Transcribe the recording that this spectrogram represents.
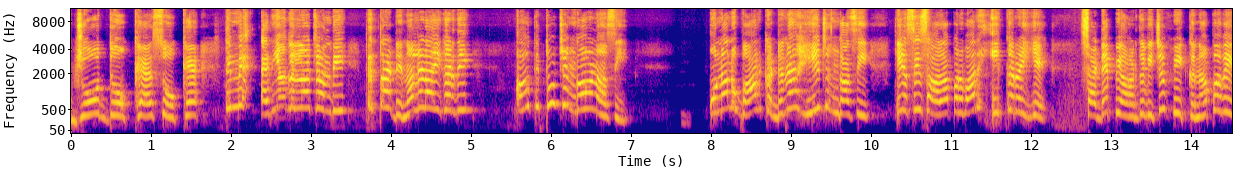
ਜੋ ਦੁੱਖ ਹੈ ਸੁੱਖ ਹੈ ਤੇ ਮੈਂ ਇਹਦੀਆਂ ਗੱਲਾਂ ਚਾਹੁੰਦੀ ਤੇ ਤੁਹਾਡੇ ਨਾਲ ਲੜਾਈ ਕਰਦੀ। ਆ ਕਿੱਥੋਂ ਚੰਗਾ ਹੋਣਾ ਸੀ? ਉਹਨਾਂ ਨੂੰ ਬਾਹਰ ਕੱਢਣਾ ਹੀ ਚੰਗਾ ਸੀ ਕਿ ਅਸੀਂ ਸਾਰਾ ਪਰਿਵਾਰ ਇੱਕ ਰਹੀਏ। ਸਾਡੇ ਪਿਆਰ ਦੇ ਵਿੱਚ ਫਿੱਕ ਨਾ ਪਵੇ।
